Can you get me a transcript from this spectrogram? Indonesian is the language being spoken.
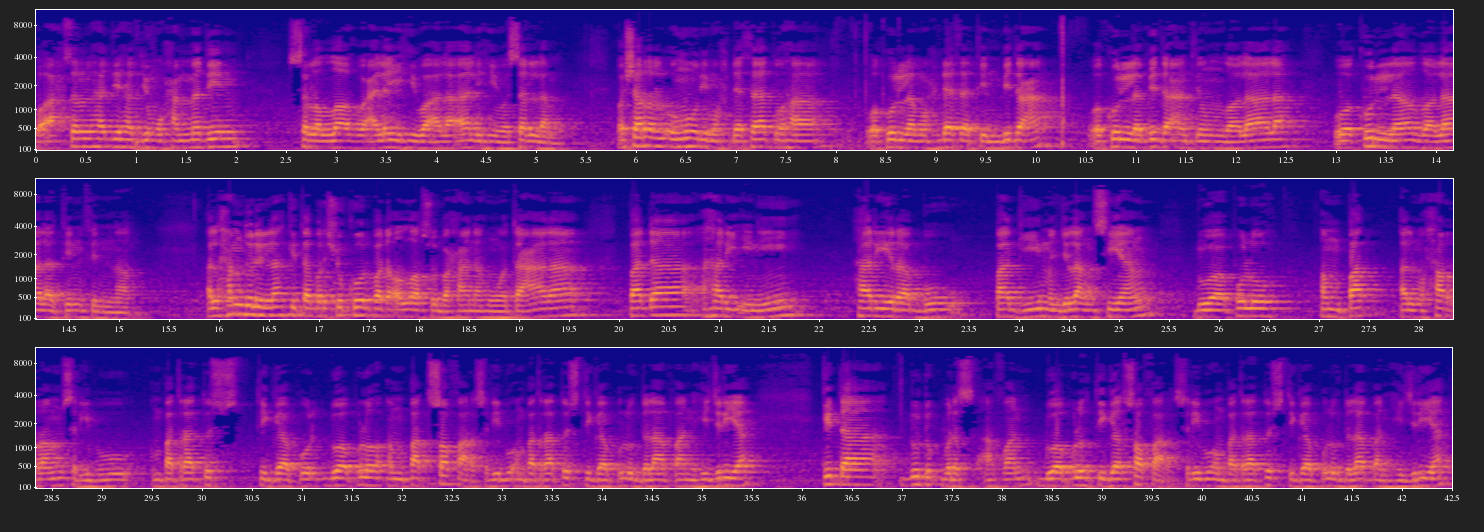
وأحسن الهدي هدي محمد صلى الله عليه وعلى آله وسلم وشر الأمور محدثاتها وكل محدثة بدعة وكل بدعة ضلالة وكل ضلالة في النار Alhamdulillah kita bersyukur pada Allah Subhanahu wa taala pada hari ini hari Rabu pagi menjelang siang 24 Al-Muharram 1430 24 Safar 1438 Hijriah. Kita duduk bersafan 23 Safar 1438 Hijriah.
